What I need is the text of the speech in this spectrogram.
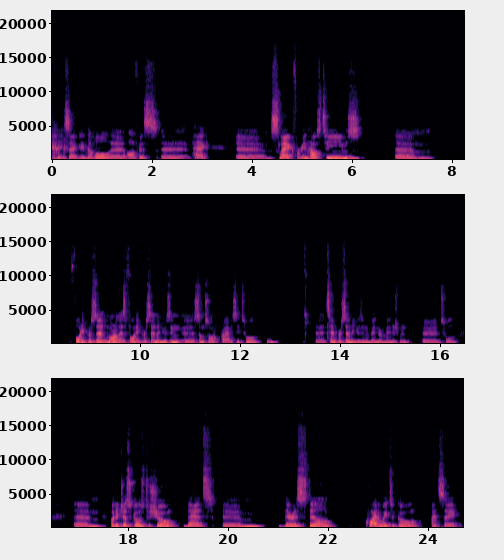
exactly the whole uh, Office uh, pack, um, Slack for in-house teams. Mm. Um, 40% more or less 40% are using uh, some sort of privacy tool mm. 10% are using a vendor management tool um, but it just goes to show that um, there is still quite a way to go, I'd say.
